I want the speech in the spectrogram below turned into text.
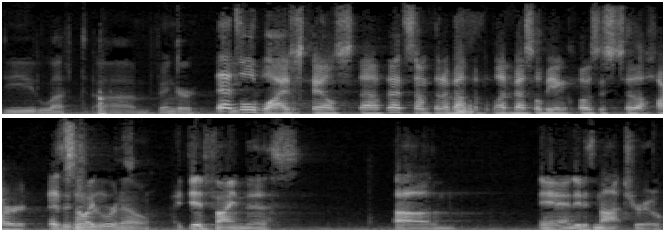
the left um, finger. that's old wives' tale stuff. That's something about the blood vessel being closest to the heart. Is It's it true or no? I did find this, um, and it is not true.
